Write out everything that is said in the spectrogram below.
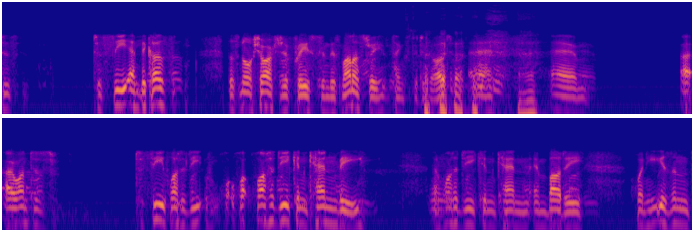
to to see, and because there's no shortage of priests in this monastery, thanks be to God, uh, um, I, I wanted to see what a, de- what, what a deacon can be and what a deacon can embody when he isn't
